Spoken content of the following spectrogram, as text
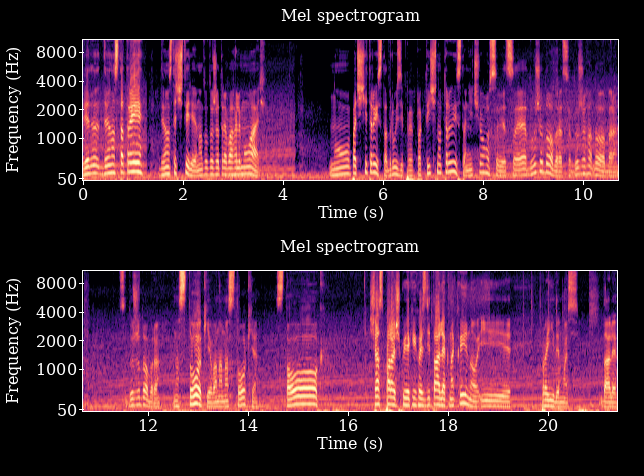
Дві- 93. 94. Ну тут уже треба гальмувати. Ну, почти 300, друзі, практично 300, нічого собі. Це дуже добре, це дуже добре. Це дуже добре. На стокі, вона на стокі. Сток. Зараз парочку якихось деталек накину і проїдемось далі.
